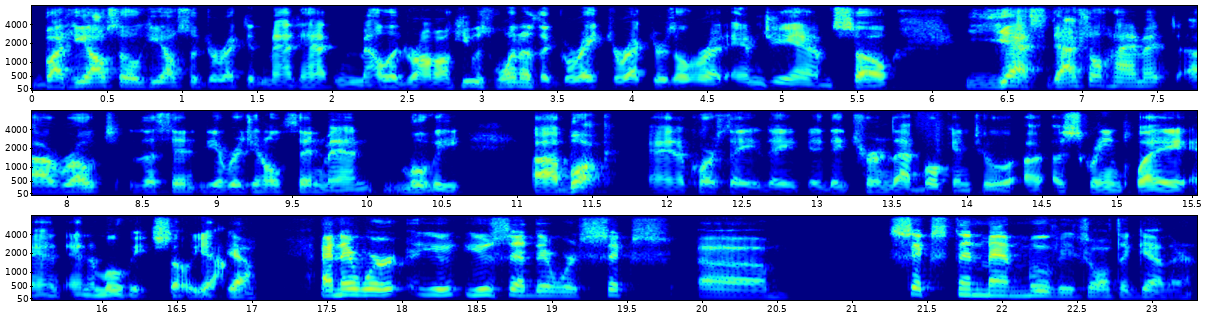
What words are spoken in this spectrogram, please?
but he also he also directed Manhattan Melodrama. He was one of the great directors over at MGM. So, yes, Dashiell Hammett uh, wrote the thin the original Thin Man movie uh, book, and of course they they they- they turned that book into a, a screenplay and and a movie. So yeah. Yeah. And there were you you said there were six um six Thin Man movies altogether.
